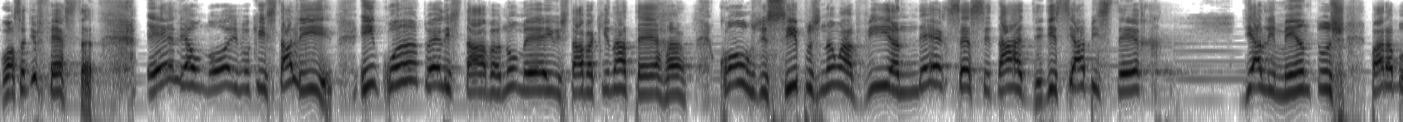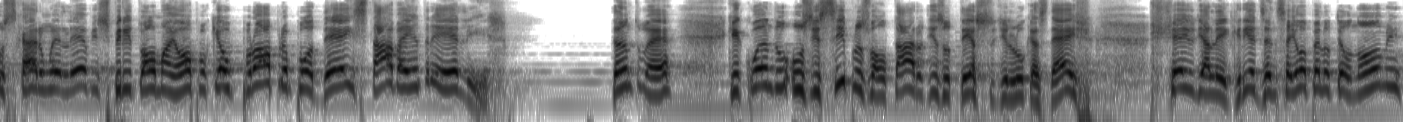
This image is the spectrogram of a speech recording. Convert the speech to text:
gosta de festa. Ele é o noivo que está ali. Enquanto ele estava no meio, estava aqui na terra, com os discípulos, não havia necessidade de se abster de alimentos para buscar um elevo espiritual maior, porque o próprio poder estava entre eles. Tanto é que quando os discípulos voltaram, diz o texto de Lucas 10, cheio de alegria, dizendo: Senhor, pelo teu nome,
